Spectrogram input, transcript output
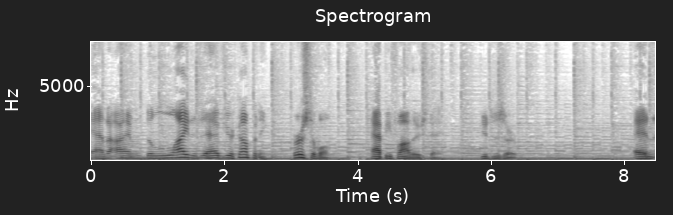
and I'm delighted to have your company. First of all, happy Father's Day. You deserve it. And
